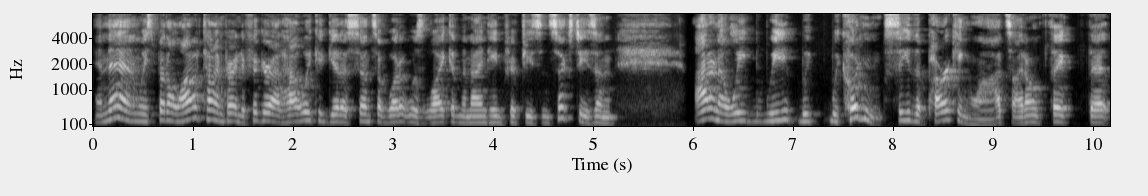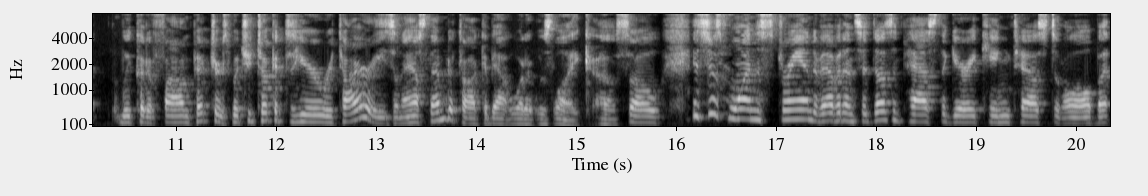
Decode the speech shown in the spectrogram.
and then we spent a lot of time trying to figure out how we could get a sense of what it was like in the 1950s and 60s. And I don't know. We, we we we couldn't see the parking lots. I don't think that we could have found pictures. But you took it to your retirees and asked them to talk about what it was like. Uh, so it's just one strand of evidence. It doesn't pass the Gary King test at all. But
